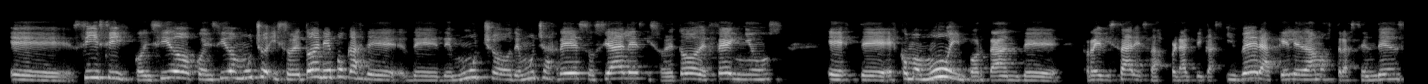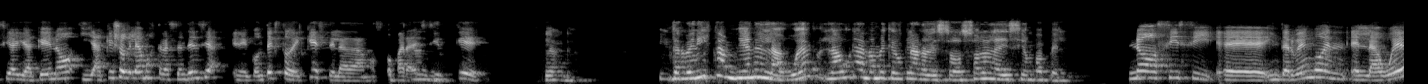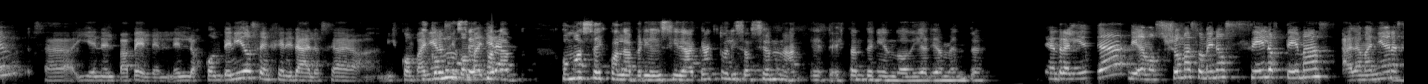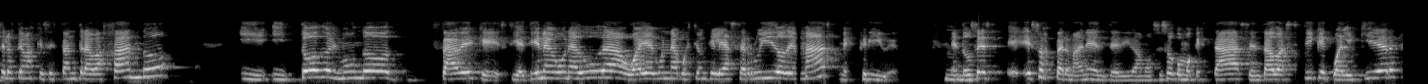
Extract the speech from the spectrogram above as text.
Eh, sí, sí, coincido, coincido mucho y sobre todo en épocas de, mucho, de muchas redes sociales y sobre todo de fake news, este, es como muy importante revisar esas prácticas y ver a qué le damos trascendencia y a qué no, y aquello que le damos trascendencia en el contexto de qué se la damos, o para decir qué. Claro. ¿Intervenís también en la web, Laura? No me quedó claro eso, solo en la edición papel. No, sí, sí, eh, intervengo en, la web y en el papel, en, los contenidos en general, o sea, mis compañeros y, compañeras... ¿Cómo haces con la periodicidad? ¿Qué actualización eh, están teniendo diariamente? En realidad, digamos, yo más o menos sé los temas, a la mañana sé los temas que se están trabajando y, todo el mundo sabe que si tiene alguna duda o hay alguna cuestión que le hace ruido, demás, me escribe. Entonces, e, eso es permanente, digamos, eso como que está sentado así que cualquier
